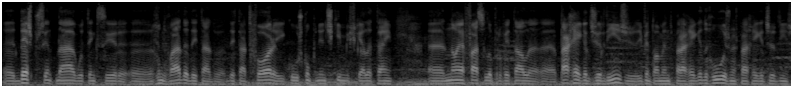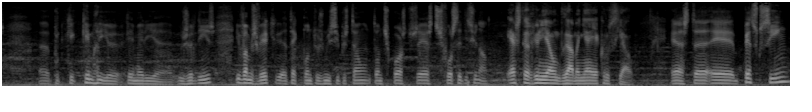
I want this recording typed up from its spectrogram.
uh, eh, 10% da água tem que ser uh, renovada, deitado, deitado fora e com os componentes químicos que ela tem, não é fácil aproveitá-la para a rega de jardins, eventualmente para a rega de ruas, mas para a rega de jardins porque queimaria, queimaria os jardins e vamos ver que, até que ponto os municípios estão, estão dispostos a este esforço adicional. Esta reunião de amanhã é crucial? Esta é, penso que sim,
